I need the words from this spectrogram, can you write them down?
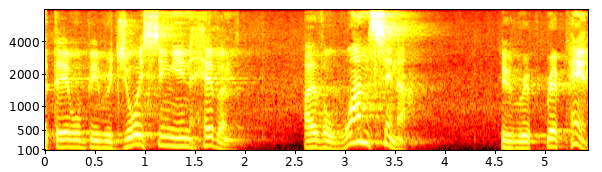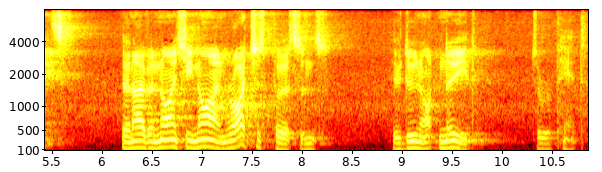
that there will be rejoicing in heaven over one sinner who re- repents than over 99 righteous persons who do not need to repent.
